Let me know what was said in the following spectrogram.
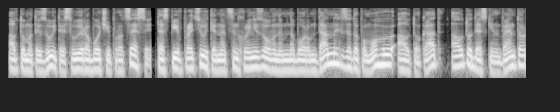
Автоматизуйте свої робочі процеси та співпрацюйте над синхронізованим набором даних за допомогою AutoCAD, Autodesk Inventor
